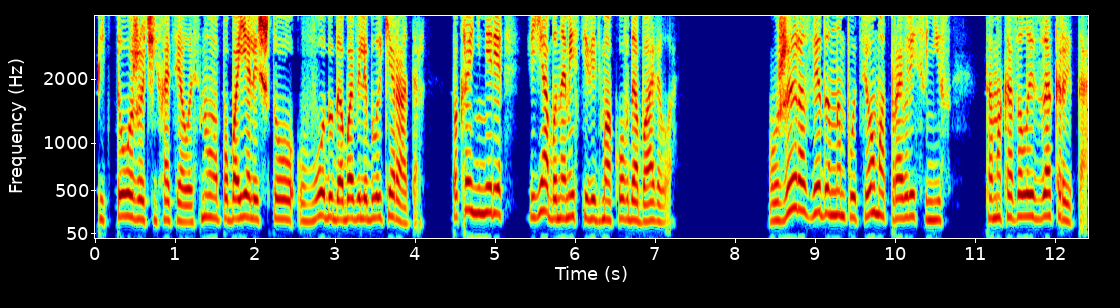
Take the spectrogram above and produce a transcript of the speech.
Пить тоже очень хотелось, но побоялись, что в воду добавили блокиратор. По крайней мере, я бы на месте ведьмаков добавила. Уже разведанным путем отправились вниз. Там оказалось закрыто.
